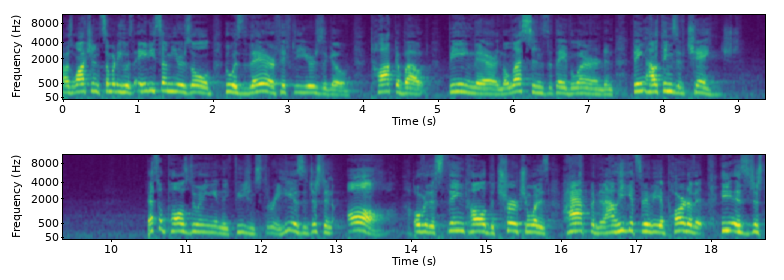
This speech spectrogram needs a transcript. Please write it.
I was watching somebody who was 80 some years old who was there 50 years ago talk about being there and the lessons that they've learned and how things have changed. That's what Paul's doing in Ephesians 3. He is just in awe over this thing called the church and what has happened and how he gets to be a part of it. He is just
